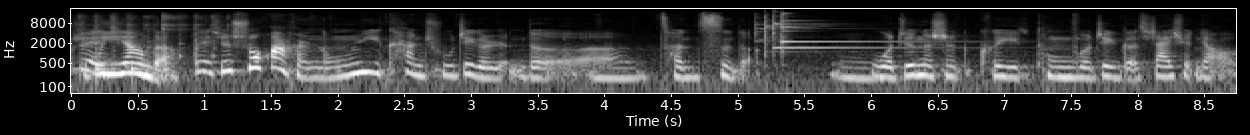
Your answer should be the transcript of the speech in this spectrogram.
是不一样的。对，其实说话很容易看出这个人的呃层次的。嗯，我真的是可以通过这个筛选掉。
